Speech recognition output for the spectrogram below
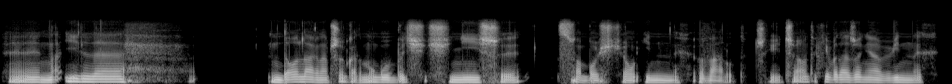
e, na ile dolar na przykład mógłby być silniejszy słabością innych walut. Czyli czy mam takie wydarzenia w innych,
